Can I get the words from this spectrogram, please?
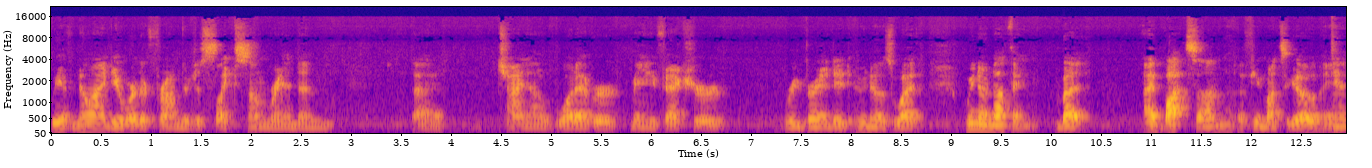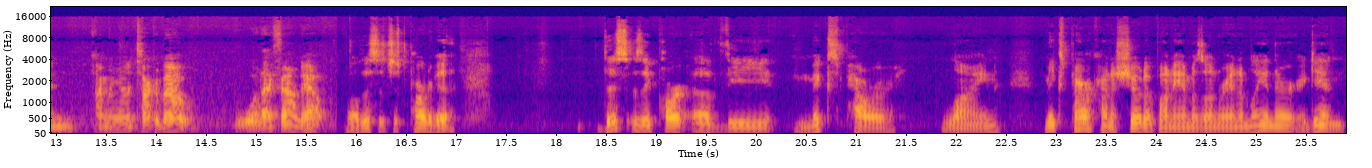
we have no idea where they're from. They're just like some random uh, China, whatever manufacturer, rebranded, who knows what. We know nothing. But I bought some a few months ago, and I'm going to talk about what I found out. Well, this is just part of it. This is a part of the Mix Power line. Mix Power kind of showed up on Amazon randomly, and they're, again,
